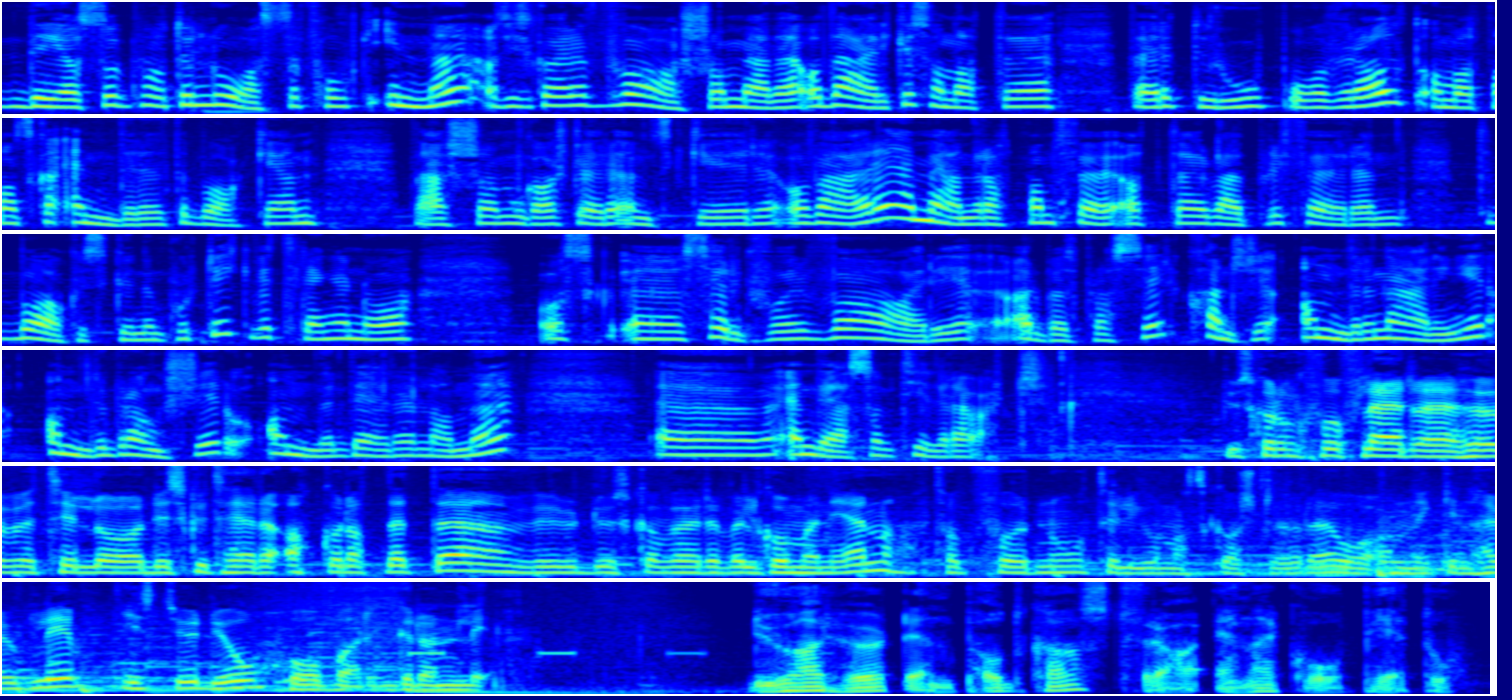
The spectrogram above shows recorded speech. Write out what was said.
det å på en måte låse folk inne, at vi skal være varsomme med det. Og det er ikke sånn at det er et rop overalt om at man skal endre det tilbake igjen der som Gahr Støre ønsker å være. Jeg mener at, man, at Arbeiderpartiet fører en tilbakeskuende politikk. Vi trenger nå å sørge for varige arbeidsplasser, kanskje i andre næringer, andre bransjer og andre deler av landet. Eh, enn det som tidligere har vært. Du Du skal nok få flere høve til å diskutere akkurat dette. Du skal være velkommen igjen. Takk for nå til Jonas Gahr Støre og Anniken Hauglie. I studio, Håvard Grønli. Du har hørt en podkast fra NRK P2.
